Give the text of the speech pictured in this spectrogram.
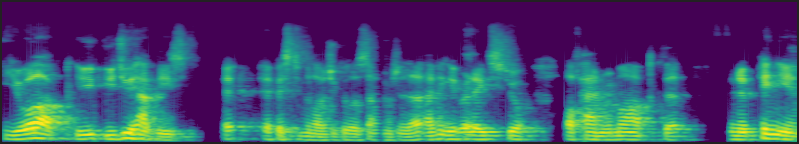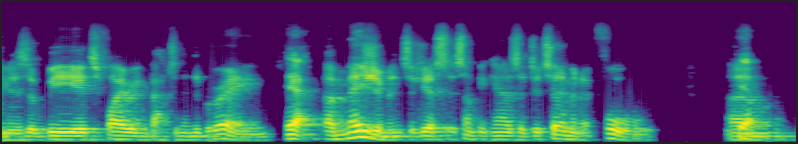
you are, you, you do have these epistemological assumptions. I think it relates to your offhand remark that an opinion is a weird firing pattern in the brain. Yeah. A measurement suggests that something has a determinate form. Yeah. Um,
